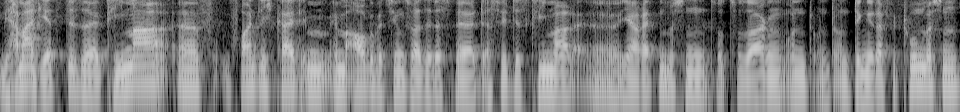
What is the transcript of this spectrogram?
Wir haben halt jetzt diese Klimafreundlichkeit im, im Auge, beziehungsweise dass wir, dass wir das Klima äh, ja retten müssen sozusagen und, und, und Dinge dafür tun müssen.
